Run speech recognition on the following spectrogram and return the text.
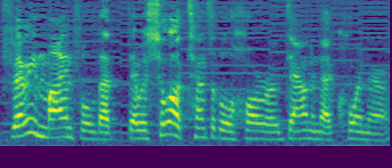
very mindful that there was a tentacle horror down in that corner.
